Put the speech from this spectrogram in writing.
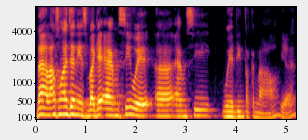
Nah, langsung aja nih sebagai MC we, eh, MC wedding terkenal ya.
